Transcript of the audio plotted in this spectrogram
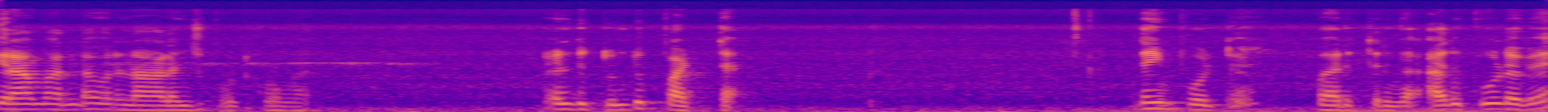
கிராம்பாக இருந்தால் ஒரு நாலஞ்சு போட்டுக்கோங்க. ரெண்டு துண்டு பட்டை. இதையும் போட்டு வறுத்துருங்க. அது கூடவே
